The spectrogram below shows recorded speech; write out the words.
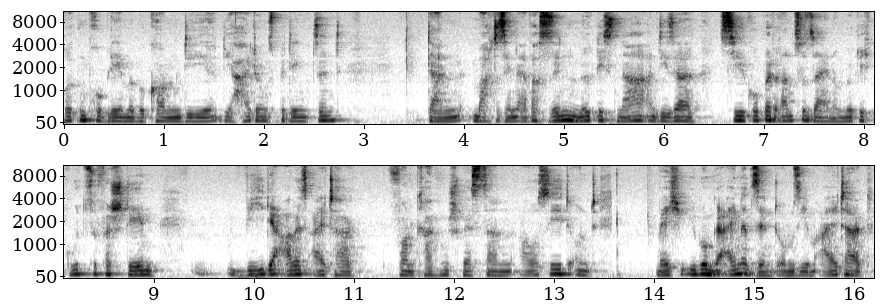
Rückenprobleme bekommen, die, die haltungsbedingt sind, dann macht es ihnen einfach Sinn, möglichst nah an dieser Zielgruppe dran zu sein und möglichst gut zu verstehen, wie der Arbeitsalltag von Krankenschwestern aussieht und welche Übungen geeignet sind, um sie im Alltag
